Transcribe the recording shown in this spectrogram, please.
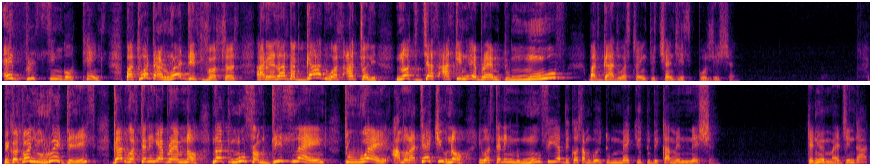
every single thing. But what I read these verses, I realized that God was actually not just asking Abraham to move, but God was trying to change his position. Because when you read this, God was telling Abraham, no, not move from this land to where I'm going to take you. No, he was telling him, move here because I'm going to make you to become a nation. Can you imagine that?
